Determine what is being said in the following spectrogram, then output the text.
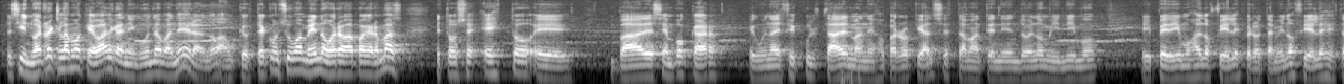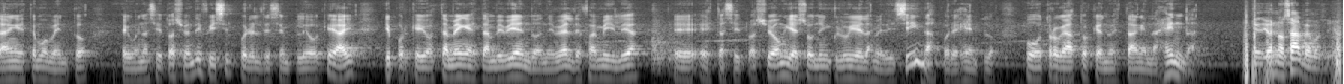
Es decir, no hay reclamo que valga de ninguna manera, ¿no? aunque usted consuma menos, ahora va a pagar más. Entonces, esto va a desembocar en una dificultad del manejo parroquial, se está manteniendo en lo mínimo y pedimos a los fieles, pero también los fieles están en este momento en una situación difícil por el desempleo que hay y porque ellos también están viviendo a nivel de familia eh, esta situación y eso no incluye las medicinas, por ejemplo, u otros gastos que no están en la agenda. Que Dios nos salve, señor.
